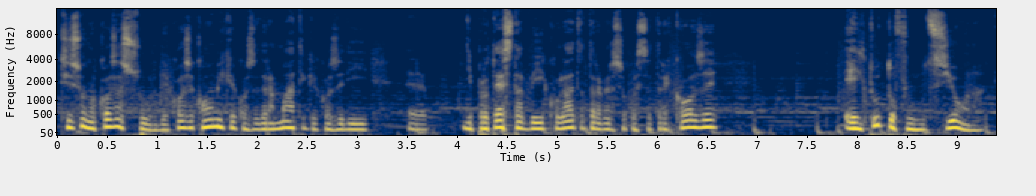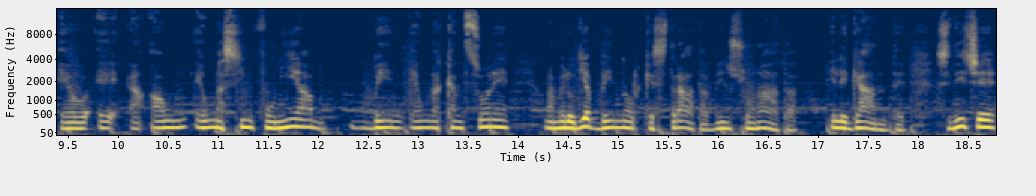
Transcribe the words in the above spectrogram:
ci sono cose assurde, cose comiche, cose drammatiche, cose di, eh, di protesta veicolate attraverso queste tre cose e il tutto funziona, è, è, un, è una sinfonia, ben, è una canzone, una melodia ben orchestrata, ben suonata elegante. Si dice,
